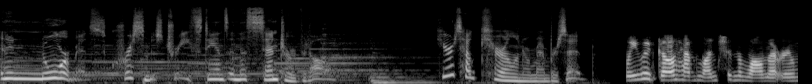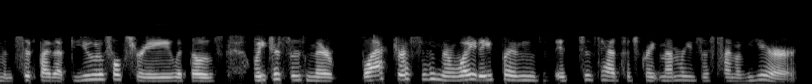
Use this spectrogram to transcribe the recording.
an enormous Christmas tree stands in the center of it all. Here's how Carolyn remembers it. We would go have lunch in the walnut room and sit by that beautiful tree with those waitresses in their black dresses and their white aprons. It just had such great memories this time of year.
